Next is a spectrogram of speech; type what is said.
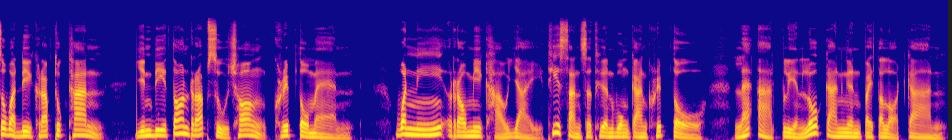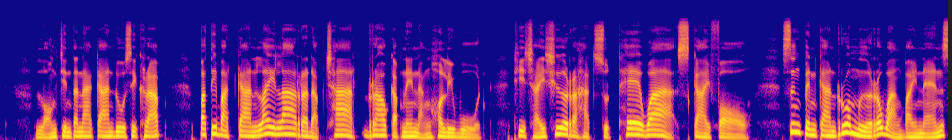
สวัสดีครับทุกท่าน ยินดีต้อนรับสู่ช่อง Crypto Man วันนี้เรามีข่าวใหญ่ที่สั่นสะเทือนวงการคริปโต และอาจเปลี่ยนโลกการเงินไปตลอดกาลลองจินตนาการดูสิครับ ปฏิบัติการไล่ล่าระดับชาติ ราวกับในหนังฮอลลีวูดที่ใช้ชื่อรหัสสุดเท่ว่า Skyfall ซึ่งเป็นการร่วมมือระหว่าง Binance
